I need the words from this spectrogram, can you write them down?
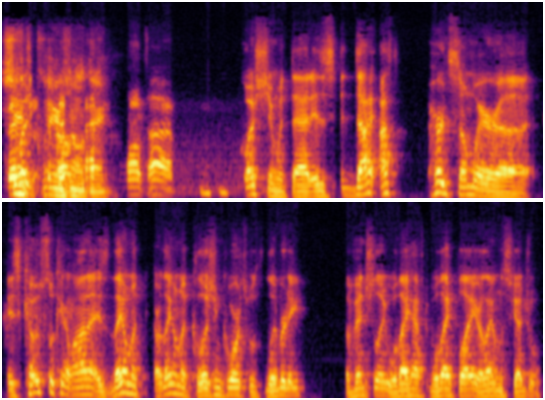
Chanticleers all day. All time. Question with that is, I, I heard somewhere uh is Coastal Carolina is they on a are they on a collision course with Liberty? Eventually, will they have to, will they play? Are they on the schedule?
